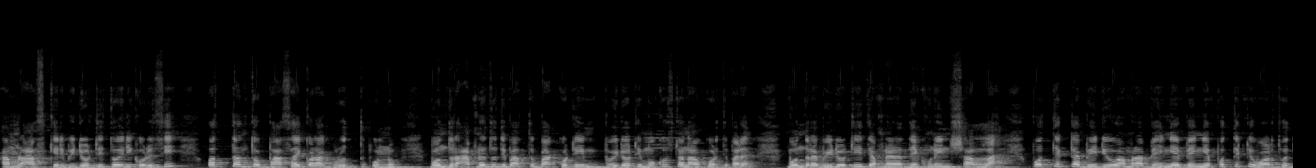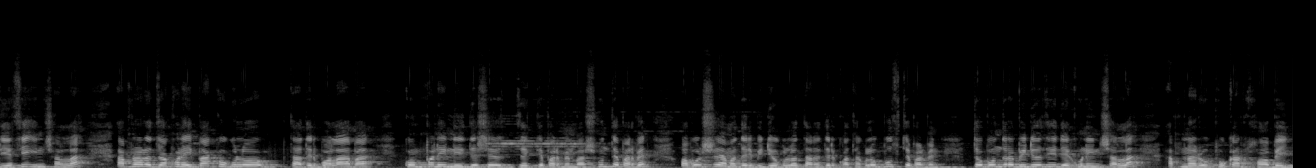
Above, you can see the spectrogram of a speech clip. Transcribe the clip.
আমরা আজকের ভিডিওটি তৈরি করেছি। অত্যন্ত বাছাই করা গুরুত্বপূর্ণ। বন্ধুরা, আপনি যদি বাক্য- বাক্যটি, ভিডিওটি মুখস্থ নাও করতে পারেন, বন্ধুরা, ভিডিওটি আপনারা দেখুন ইনশাল্লাহ প্রত্যেকটা ভিডিও আমরা ভেঙে ভেঙে প্রত্যেকটি অর্থ দিয়েছি ইনশাল্লাহ আপনারা যখন এই বাক্যগুলো তাদের বলা বা কোম্পানির নির্দেশে দেখতে পারবেন বা শুনতে পারবেন, অবশ্যই আমাদের ভিডিওগুলো, তাদের কথাগুলো বুঝতে পারবেন। তো বন্ধুরা, ভিডিওটি দেখুন ইনশাল্লাহ আপনার উপকার হবেই।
